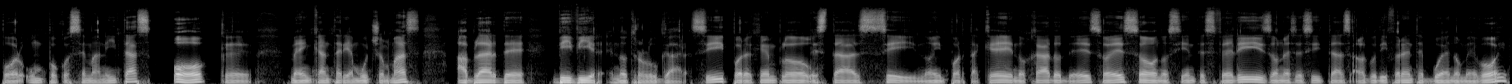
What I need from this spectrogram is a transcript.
por un poco semanitas o que me encantaría mucho más hablar de vivir en otro lugar, ¿sí? Por ejemplo, estás, sí, no importa qué, enojado de eso, eso, no sientes feliz o necesitas algo diferente, bueno, me voy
